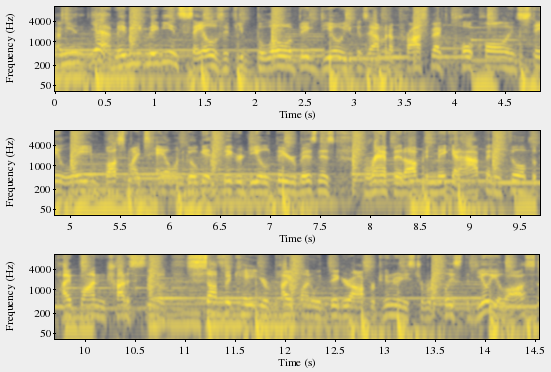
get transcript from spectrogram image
I mean, yeah, maybe maybe in sales, if you blow a big deal, you can say I'm gonna prospect, cold call, and stay late and bust my tail and go get bigger deals, bigger business, ramp it up and make it happen and fill up the pipeline and try to you know suffocate your pipeline with bigger opportunities to replace the deal you lost.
